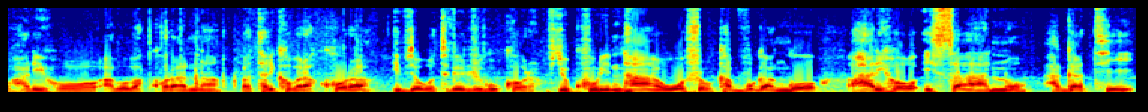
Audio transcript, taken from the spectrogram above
hariho abo bakorana batariko barakora ibyo botegereje gukora vy'ukuri ntawoshoka avuga ngo hariho isano hagati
